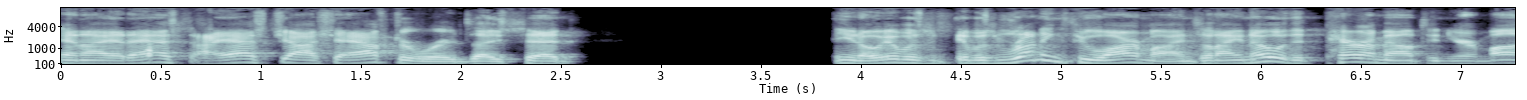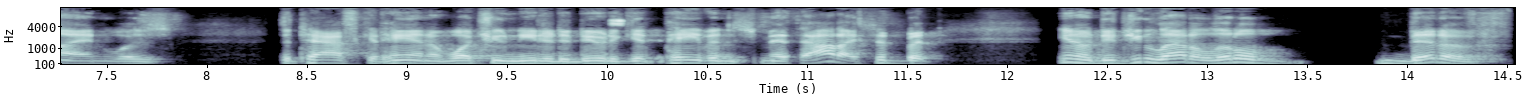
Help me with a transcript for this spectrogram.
And I had asked, I asked Josh afterwards, I said, you know, it was it was running through our minds, and I know that paramount in your mind was the task at hand of what you needed to do to get Pavin Smith out. I said, but you know, did you let a little bit of,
